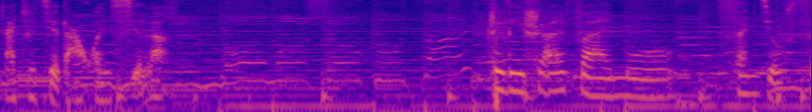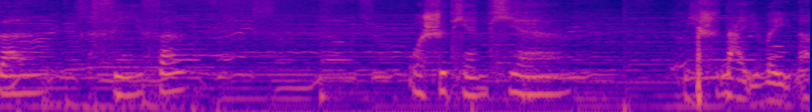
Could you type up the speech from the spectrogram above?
那就皆大欢喜了。这里是 FM 三九三四一三，我是甜甜。你是哪一位呢？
